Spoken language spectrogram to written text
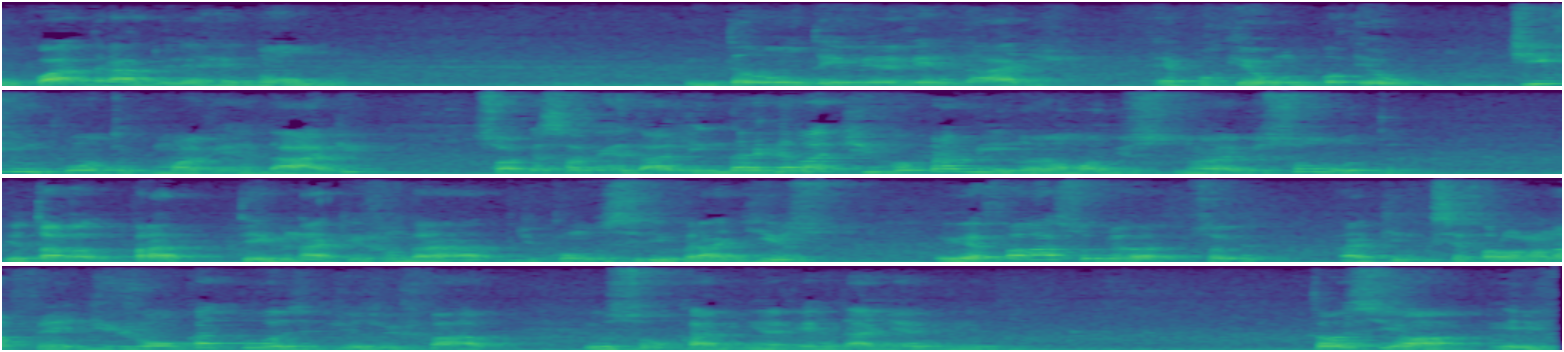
o quadrado ele é redondo? Então não tem meia verdade. É porque eu, eu tive um encontro com uma verdade, só que essa verdade ainda é relativa para mim, não é, uma, não é absoluta. Eu tava, para terminar a questão da, de como se livrar disso, eu ia falar sobre, sobre aquilo que você falou lá na frente de João 14, que Jesus fala: Eu sou o caminho, a verdade e a vida. Então, assim, ó, ele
